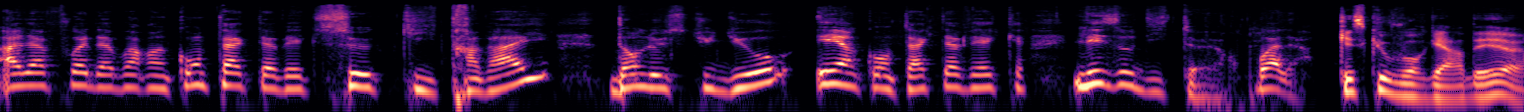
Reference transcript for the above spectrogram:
à la fois d'avoir un contact avec ceux qui travaillent dans le studio et un contact avec les auditeurs. Voilà. Qu'est-ce que vous regardez euh,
